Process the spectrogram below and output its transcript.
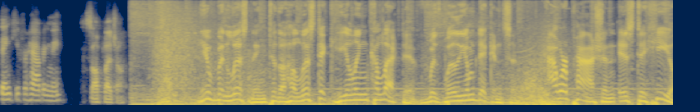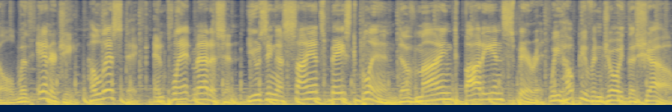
Thank you for having me. It's our pleasure. You've been listening to the Holistic Healing Collective with William Dickinson. Our passion is to heal with energy, holistic, and plant medicine using a science based blend of mind, body, and spirit. We hope you've enjoyed the show,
